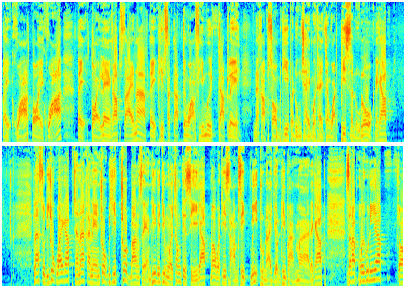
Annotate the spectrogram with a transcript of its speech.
เตะขวาต่อยขวาเตะต่อยแรงครับซ้ายหน้าเตะถีบสกัดจังหวะฝีมือจัดเลยนะครับซ้อมไปที่พดุงชัยมวยไทยจังหวัดพิษณุโลกนะครับล่าสุดที่ชกไว้ครับชนะคะแนนโชคพิชิตโชดบางแสนที่เวทีมวยช่องเจ็ดสีครับเมื่อวันที่ 30 มิถุนายนที่ผ่านมานะครับสำหรับมวยคู่นี้ครับ ก็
